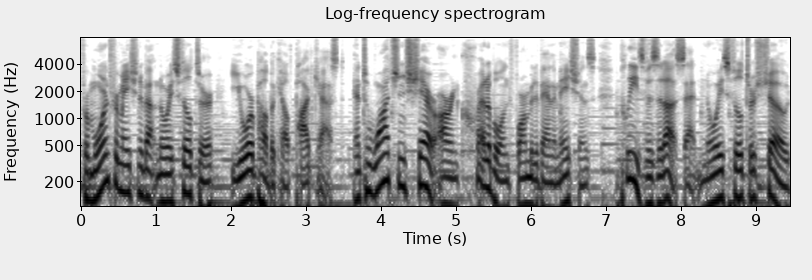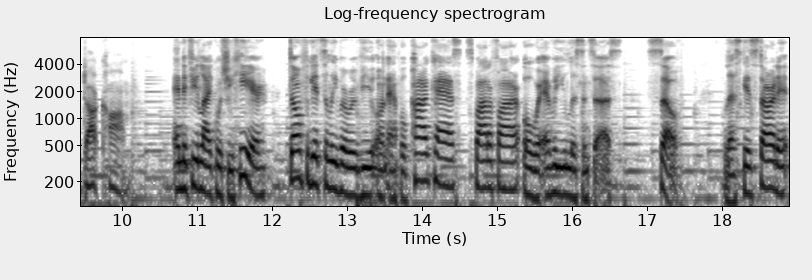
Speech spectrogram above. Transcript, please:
For more information about Noise Filter, your public health podcast, and to watch and share our incredible informative animations, please visit us at noisefiltershow.com. And if you like what you hear, don't forget to leave a review on Apple Podcasts, Spotify, or wherever you listen to us. So, let's get started.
